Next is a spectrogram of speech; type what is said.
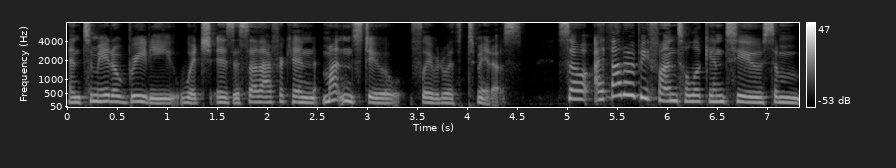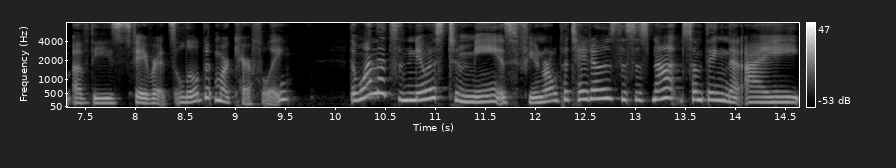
and tomato bredie, which is a South African mutton stew flavored with tomatoes. So I thought it would be fun to look into some of these favorites a little bit more carefully. The one that's newest to me is funeral potatoes. This is not something that I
